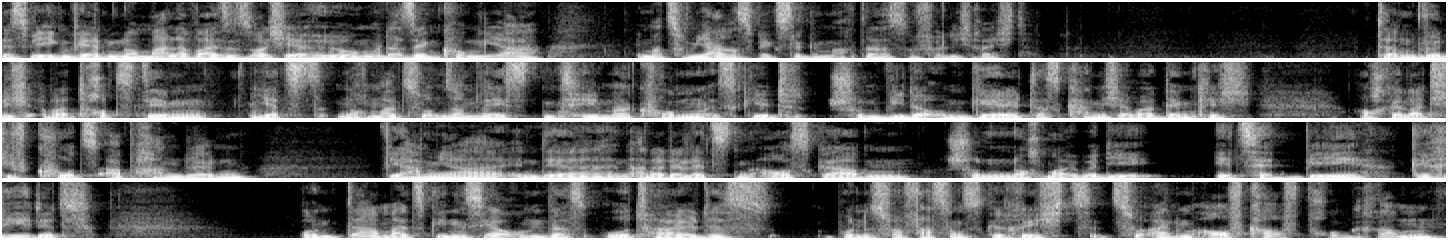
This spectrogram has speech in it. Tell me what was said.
Deswegen werden normalerweise solche Erhöhungen oder Senkungen ja immer zum Jahreswechsel gemacht. Da hast du völlig recht. Dann würde ich aber trotzdem jetzt nochmal zu unserem nächsten Thema kommen. Es geht schon wieder um Geld. Das kann ich aber, denke ich, auch relativ kurz abhandeln. Wir haben ja in der, in einer der letzten Ausgaben schon nochmal über die EZB geredet. Und damals ging es ja um das Urteil des Bundesverfassungsgerichts zu einem Aufkaufprogramm,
